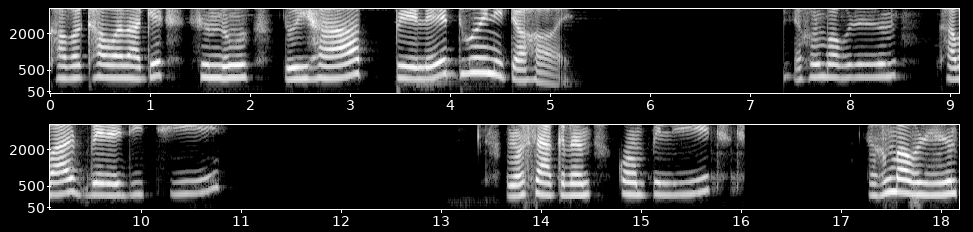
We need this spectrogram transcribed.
খাবার খাওয়ার আগে সুন্দর দুই হাত পেলে ধুয়ে নিতে হয়। এখন বাবুদের জন্য খাবার বেড়ে দিচ্ছি। আমার সাকরান কমপ্লিট এখন বাবুদের জন্য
